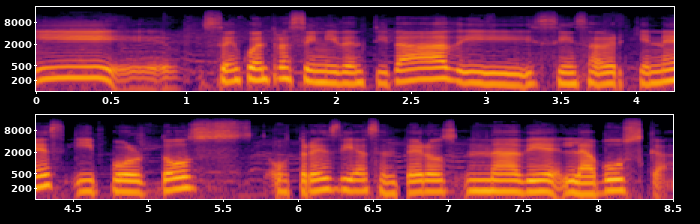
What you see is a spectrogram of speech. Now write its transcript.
y se encuentra sin identidad y sin saber quién es y por dos o tres días enteros nadie la busca.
